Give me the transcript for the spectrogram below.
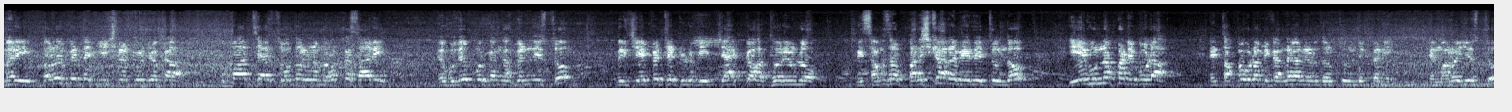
మరి బలోపేతం చేసినటువంటి ఒక ఉపాధ్యాయ సోదరులను మరొకసారి హృదయపూర్వకంగా అభినందిస్తూ మీరు చేపట్టేటువంటి ఈ జాక్టో ఆధ్వర్యంలో మీ సమస్యల పరిష్కారం ఏదైతుందో ఏమున్నప్పటికీ కూడా నేను తప్పకుండా మీకు అండగా నేను దొరుకుతుంది చెప్పని నేను మనవి చేస్తూ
